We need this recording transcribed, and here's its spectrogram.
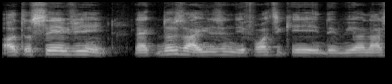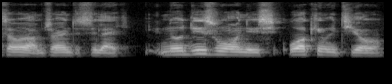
auto saving like those are using the 40k they will understand what i'm trying to say. Like you know this one is working with your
